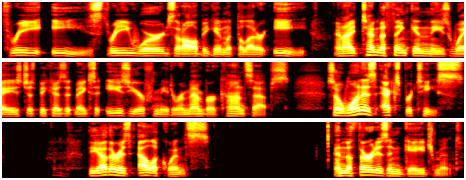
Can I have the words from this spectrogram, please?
three E's, three words that all begin with the letter E. And I tend to think in these ways just because it makes it easier for me to remember concepts. So one is expertise the other is eloquence, and the third is engagement.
